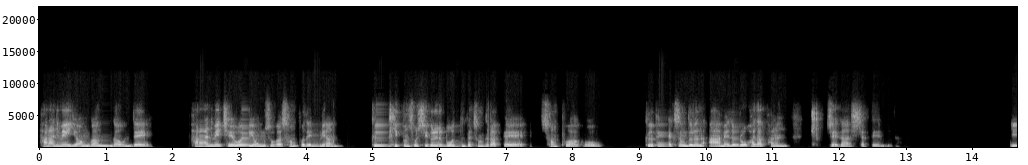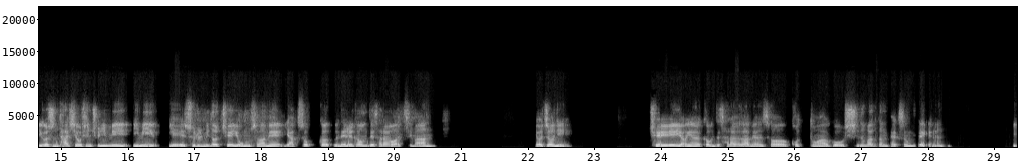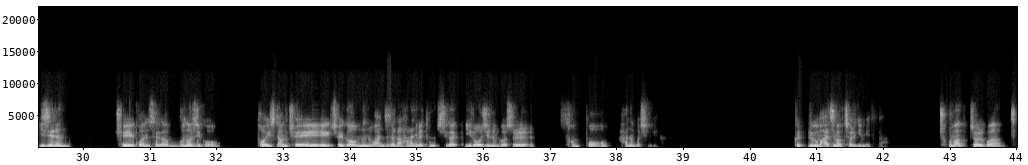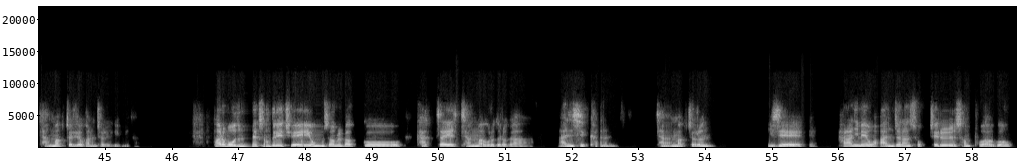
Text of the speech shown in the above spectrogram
하나님의 영광 가운데 하나님의 죄와 용서가 선포되면 그 기쁜 소식을 모든 백성들 앞에 선포하고 그 백성들은 아멘으로 화답하는 축제가 시작됩니다. 이것은 다시 오신 주님이 이미 예수를 믿어 죄 용서함의 약속과 은혜를 가운데 살아왔지만 여전히 죄의 영향 가운데 살아가면서 고통하고 신음하던 백성들에게는 이제는 죄의 권세가 무너지고 더 이상 죄, 죄가 없는 완전한 하나님의 통치가 이루어지는 것을 선포하는 것입니다. 그리고 마지막 절기입니다. 초막절과 장막절이라고 하는 절기입니다. 바로 모든 백성들이 죄의 용서함을 받고 각자의 장막으로 들어가 안식하는 장막절은 이제 하나님의 완전한 속죄를 선포하고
